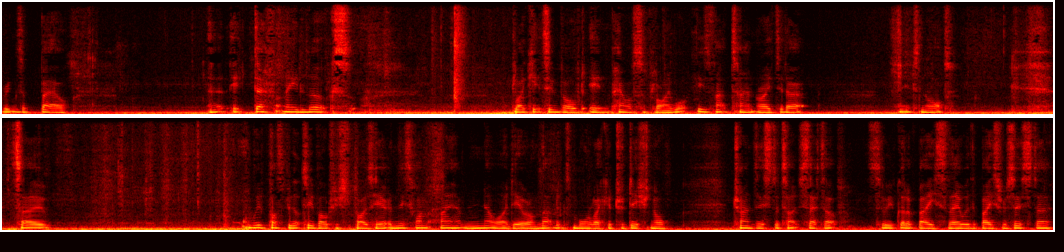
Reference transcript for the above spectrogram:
rings a bell. Uh, it definitely looks like it's involved in power supply. What is that tant rated at? It's not. So we've possibly got two voltage supplies here and this one I have no idea on. That looks more like a traditional transistor type setup. So we've got a base there with a base resistor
